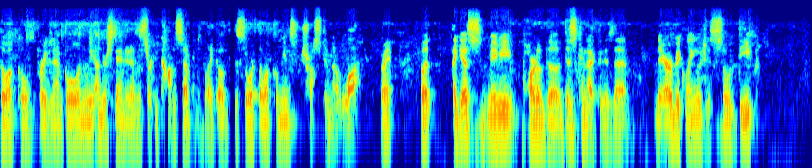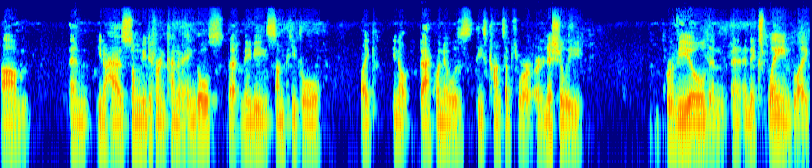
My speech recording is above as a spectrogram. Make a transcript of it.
tawakkul, for example, and we understand it as a certain concept, like oh, this word tawakkul means trust in Allah, right? But I guess maybe part of the disconnect is that the Arabic language is so deep um, and you know has so many different kind of angles that maybe some people like you know back when it was these concepts were initially revealed and and explained like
